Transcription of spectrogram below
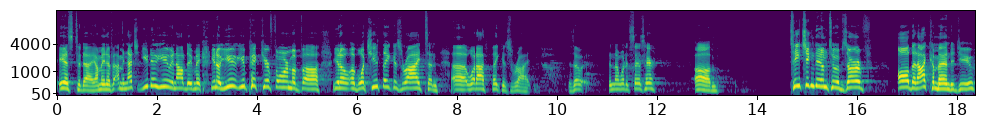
is today. I mean, if, I mean that's you do you and I'll do me. You know, you you pick your form of uh, you know of what you think is right and uh, what I think is right. Is that isn't that what it says here? Um, teaching them to observe all that I commanded you,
